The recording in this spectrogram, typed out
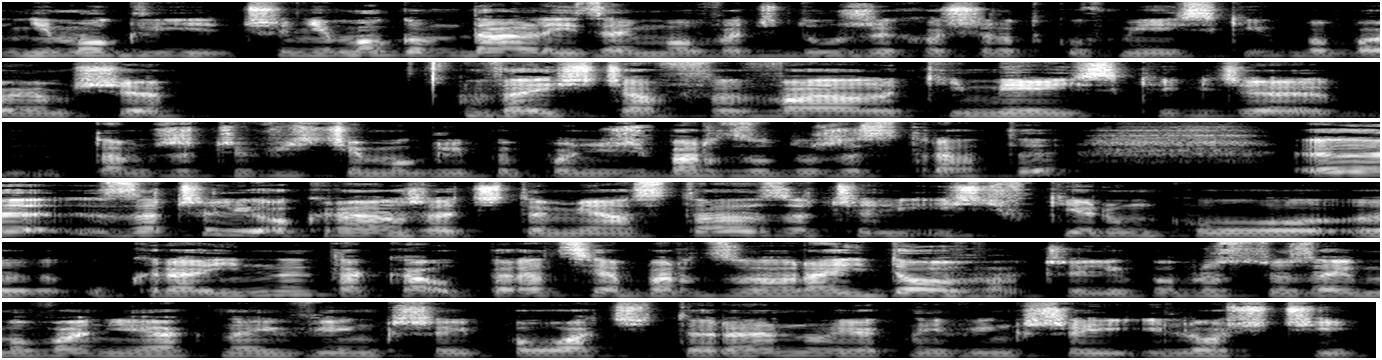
nie mogli, czy nie mogą dalej zajmować dużych ośrodków miejskich, bo boją się wejścia w walki miejskie, gdzie tam rzeczywiście mogliby ponieść bardzo duże straty, e, zaczęli okrążać te miasta, zaczęli iść w kierunku e, Ukrainy. Taka operacja bardzo rajdowa, czyli po prostu zajmowanie jak największej połaci terenu, jak największej ilości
